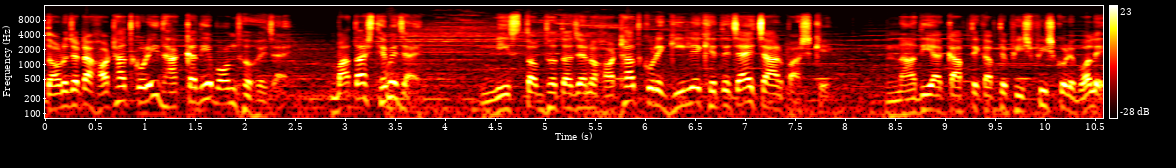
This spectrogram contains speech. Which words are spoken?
দরজাটা হঠাৎ করেই ধাক্কা দিয়ে বন্ধ হয়ে যায়। বাতাস থেমে যায়। নিস্তব্ধতা যেন হঠাৎ করে গিলে খেতে চায় চারপাশকে। নাদিয়া কাঁপতে কাঁপতে ফিসফিস করে বলে,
